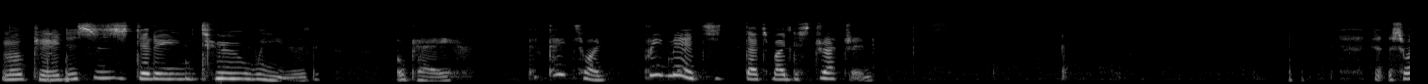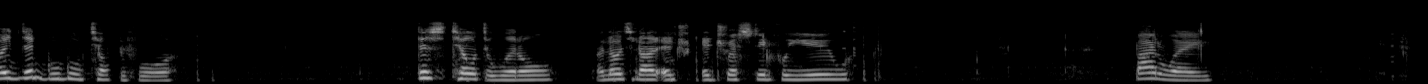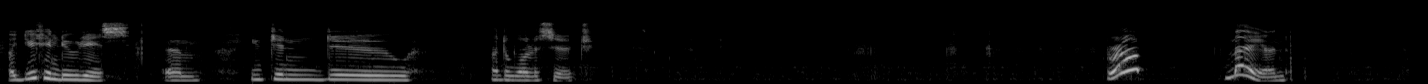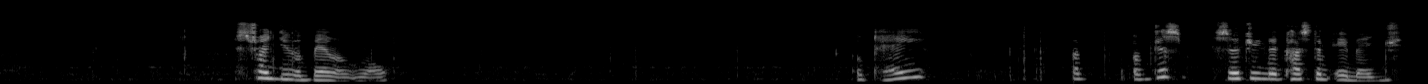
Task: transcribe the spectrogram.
Okay, this is getting too weird. Okay. That takes like three minutes. That's my distraction. So I did Google Tilt before. This tilt a little. I know it's not in interesting for you. By the way, you can do this um, you can do underwater search. Bruh, man. Let's try to do a barrel roll. Okay. I'm, I'm just searching the custom image,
